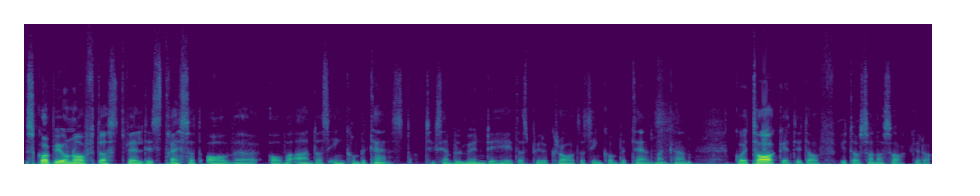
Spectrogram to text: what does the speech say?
skorpion oftast väldigt stressad av, eh, av andras inkompetens. Då. Till exempel myndigheters, byråkraters inkompetens. Man kan gå i taket utav, utav sådana saker. Då.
